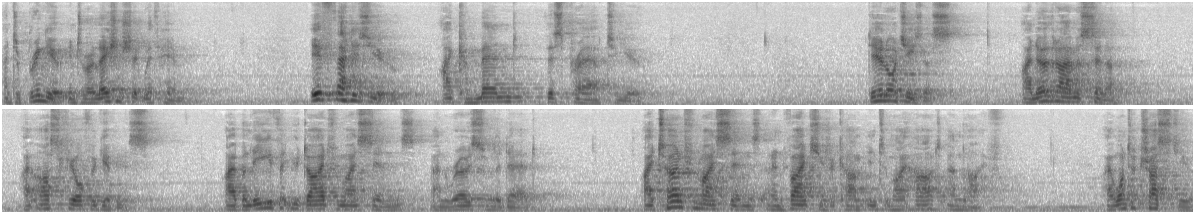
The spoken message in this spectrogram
and to bring you into relationship with him. If that is you, I commend this prayer to you. Dear Lord Jesus, I know that I am a sinner. I ask for your forgiveness. I believe that you died for my sins and rose from the dead. I turn from my sins and invite you to come into my heart and life. I want to trust you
